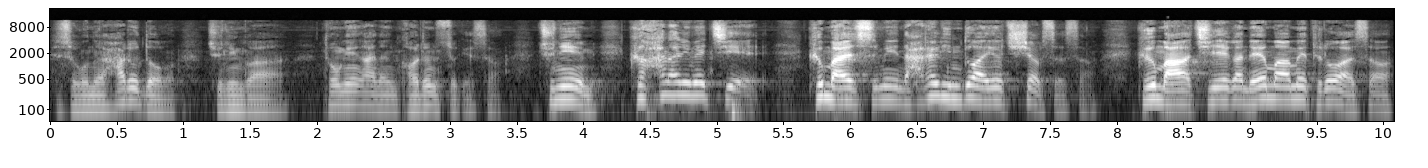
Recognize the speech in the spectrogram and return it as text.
그래서 오늘 하루도 주님과 동행하는 걸음 속에서 주님, 그 하나님의 지혜, 그 말씀이 나를 인도하여 주시옵소서. 그 지혜가 내 마음에 들어와서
